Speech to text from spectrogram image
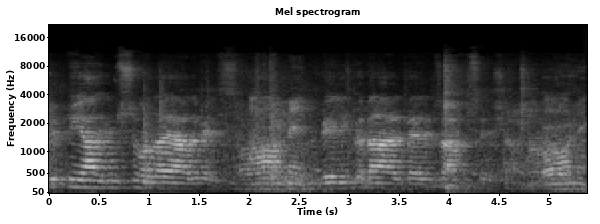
Tüm dünyadaki Müslümanlara yardım eylesin. Amin. Birlik ve beraberliğimizi artırsın inşallah. Amin.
